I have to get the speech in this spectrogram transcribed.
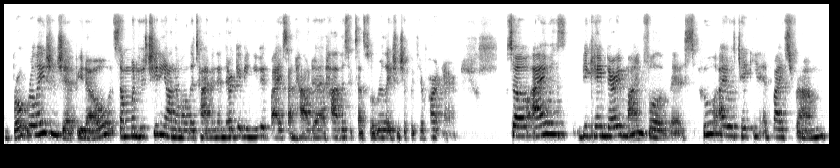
broke relationship you know someone who's cheating on them all the time and then they're giving you advice on how to have a successful relationship with your partner so i was became very mindful of this who i was taking advice from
